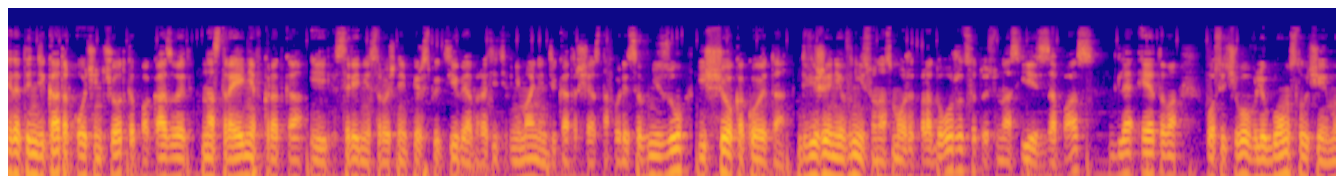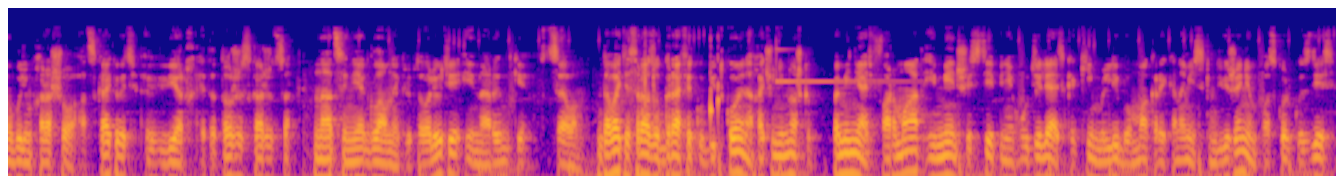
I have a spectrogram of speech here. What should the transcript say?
Этот индикатор очень четко показывает настроение в кратко и среднесрочной перспективе. Обратите внимание, индикатор сейчас находится внизу. Еще какое-то движение вниз у нас может продолжиться, то есть у нас есть запас для этого, после чего в любом случае мы будем хорошо отскакивать вверх. Это тоже скажется на цене главной криптовалюте и на рынке в целом. Давайте сразу графику биткоина. Хочу немножко поменять формат и в меньшей степени уделять каким-либо макроэкономическим движениям, поскольку здесь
